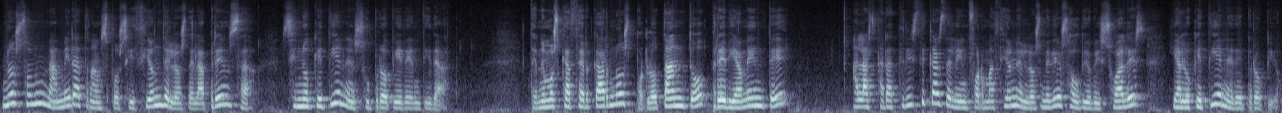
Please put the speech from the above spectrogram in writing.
no son una mera transposición de los de la prensa, sino que tienen su propia identidad. Tenemos que acercarnos, por lo tanto, previamente, a las características de la información en los medios audiovisuales y a lo que tiene de propio.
